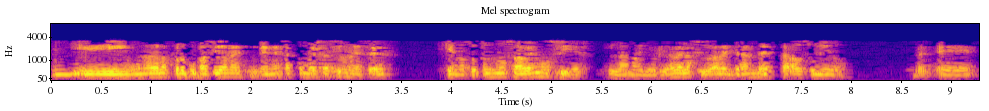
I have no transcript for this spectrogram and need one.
Y una de las preocupaciones en esas conversaciones es que nosotros no sabemos si es la mayoría de las ciudades grandes de Estados Unidos eh,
